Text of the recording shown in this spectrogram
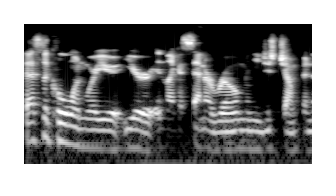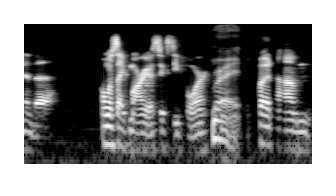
That's the cool one where you you're in like a center room and you just jump into the almost like Mario 64. Right. But um,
